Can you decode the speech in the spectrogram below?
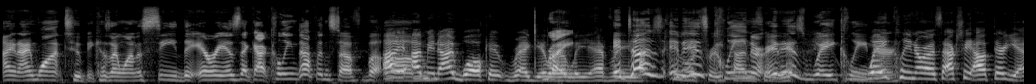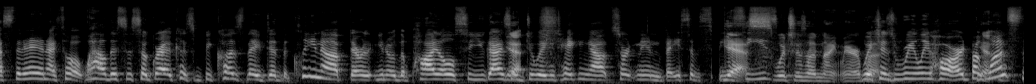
and I want to because I want to see the areas that got cleaned up and stuff. But um, I, I mean, I walk it right, regularly every. it does. It is cleaner. It is way cleaner. Way cleaner. I was actually out there yesterday, and I thought, wow, this is so great because because they did the cleanup. There, you know, the piles. So you guys Yeah. are doing taking out certain invasive species. Yes, which is a nightmare. which but- is really hard. But Yeah. once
